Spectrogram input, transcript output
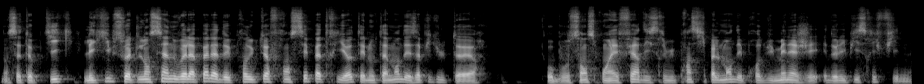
Dans cette optique, l'équipe souhaite lancer un nouvel appel à des producteurs français patriotes et notamment des apiculteurs. Aubonsens.fr distribue principalement des produits ménagers et de l'épicerie fine.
